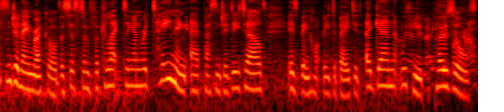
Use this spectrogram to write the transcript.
passenger name record, the system for collecting and retaining air passenger details, is being hotly debated again with new proposals.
